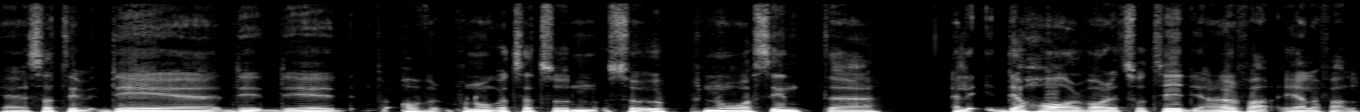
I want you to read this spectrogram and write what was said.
eh så att det, det, det, det på något sätt så, så uppnås inte, eller det har varit så tidigare i alla fall. I alla fall.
